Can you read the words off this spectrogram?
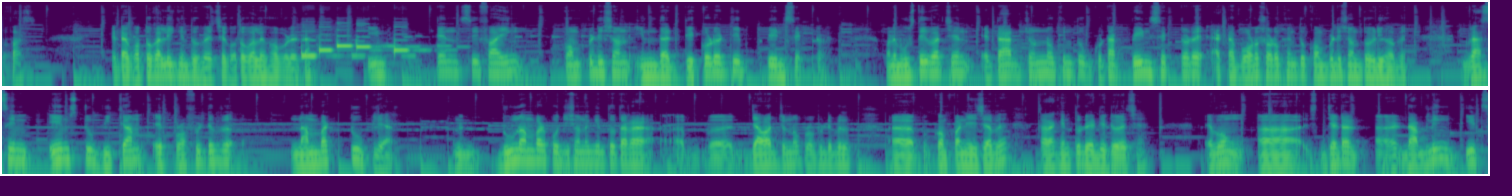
Opus এটা গতকালই কিন্তু হয়েছে, গতকালের খবর এটা। Intensifying competition in the decorative paint sector মানে বুঝতেই পারছেন, এটার জন্য কিন্তু গোটা পেইন্ট সেক্টরে একটা বড় সড়ো কিন্তু কম্পিটিশন তৈরি হবে। Grasim aims to become a profitable number two player মানে দু নাম্বার পজিশনে কিন্তু তারা যাওয়ার জন্য প্রফিটেবল কোম্পানি হিসাবে তারা কিন্তু রেডি রয়েছে। এবং যেটা doubling its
